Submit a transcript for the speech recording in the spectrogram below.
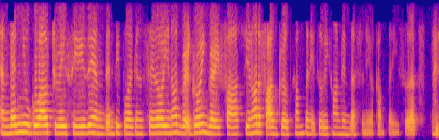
and then you go out to raise Series A, and then people are going to say, "Oh, you're not very, growing very fast. You're not a fast growth company, so we can't invest in your company." So that's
